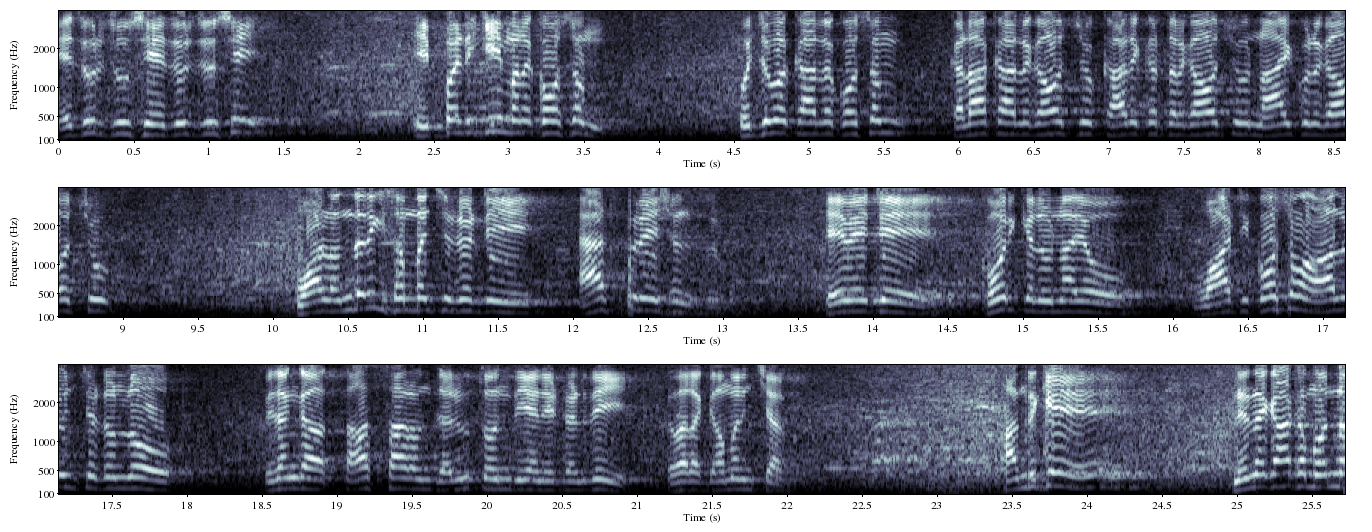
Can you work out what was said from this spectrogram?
ఎదురు చూసి ఎదురు చూసి ఇప్పటికీ మన కోసం ఉద్యమకారుల కోసం కళాకారులు కావచ్చు కార్యకర్తలు కావచ్చు నాయకులు కావచ్చు వాళ్ళందరికీ సంబంధించినటువంటి ఆస్పిరేషన్స్ ఏవైతే కోరికలు ఉన్నాయో వాటి కోసం ఆలోచించడంలో విధంగా తాత్సారం జరుగుతోంది అనేటువంటిది ఇవాళ గమనించారు. అందుకే నిన్నగాక మొన్న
